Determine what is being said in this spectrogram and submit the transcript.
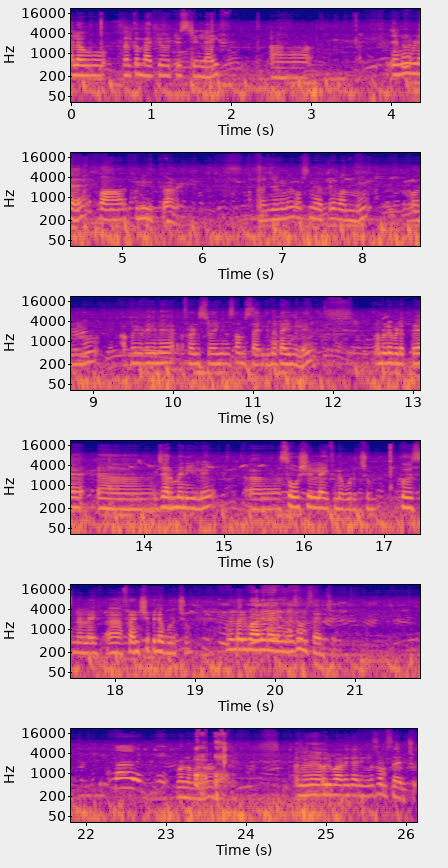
Hello welcome back to twist in life ഞങ്ങളിവിടെ പാർക്കിലിരിക്കുകയാണ് ഞങ്ങൾ കുറച്ച് നേരത്തെ വന്നു. വന്നു. അപ്പോൾ ഇവിടെ ഇങ്ങനെ ഫ്രണ്ട്സുമായി ഇങ്ങനെ സംസാരിക്കുന്ന ടൈമിൽ നമ്മളിവിടുത്തെ ജർമ്മനിയിലെ സോഷ്യൽ ലൈഫിനെ കുറിച്ചും പേഴ്സണൽ ലൈഫ് ഫ്രണ്ട്ഷിപ്പിനെ കുറിച്ചും അങ്ങനെ ഒരുപാട് കാര്യങ്ങൾ സംസാരിച്ചു. വെള്ളമാണ്. അങ്ങനെ ഒരുപാട് കാര്യങ്ങൾ സംസാരിച്ചു.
